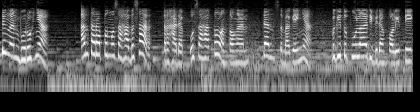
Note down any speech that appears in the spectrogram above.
dengan buruhnya, antara pengusaha besar terhadap usaha kelontongan, dan sebagainya. Begitu pula di bidang politik,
